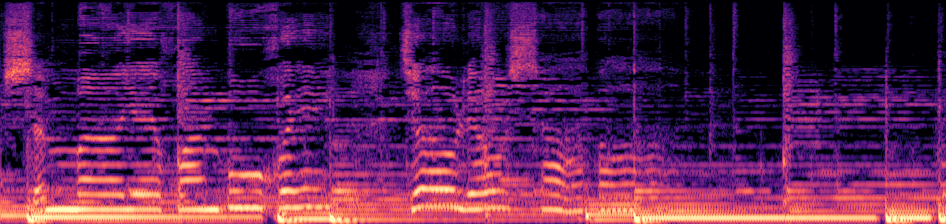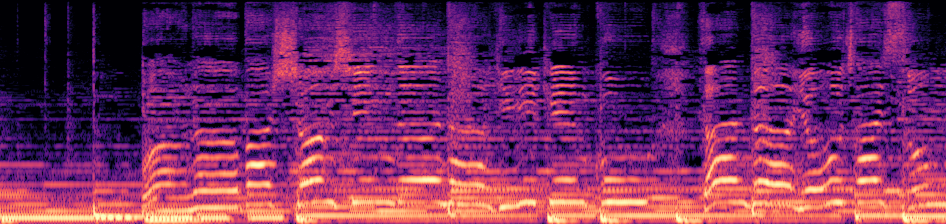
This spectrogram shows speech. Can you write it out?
什么也换不回，就留下吧。忘了吧，伤心的那一片。淡的油菜，松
